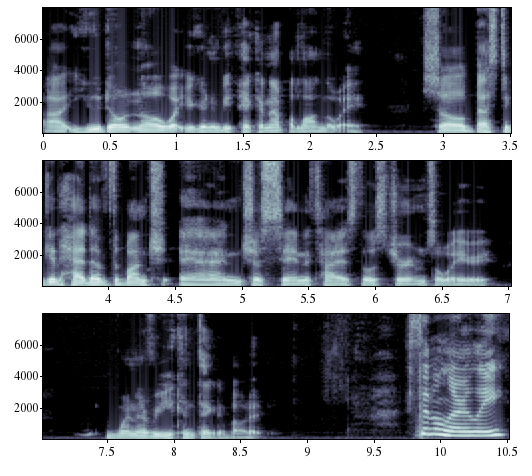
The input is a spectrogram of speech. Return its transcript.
uh, you don't know what you're going to be picking up along the way. So best to get ahead of the bunch and just sanitize those germs away whenever you can think about it. Similarly,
